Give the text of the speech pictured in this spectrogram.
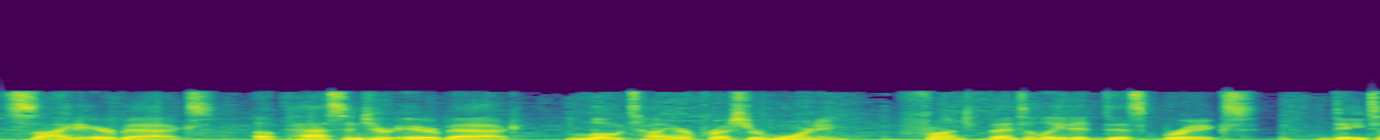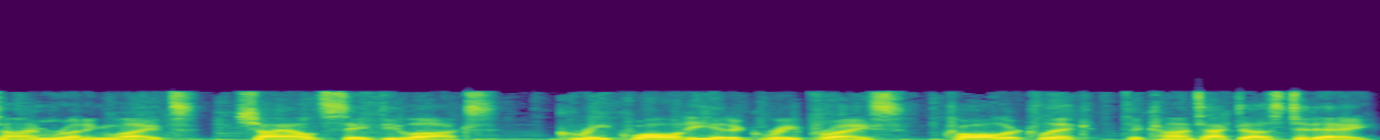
Side airbags, a passenger airbag, low tire pressure warning, front ventilated disc brakes, daytime running lights, child safety locks. Great quality at a great price. Call or click to contact us today.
